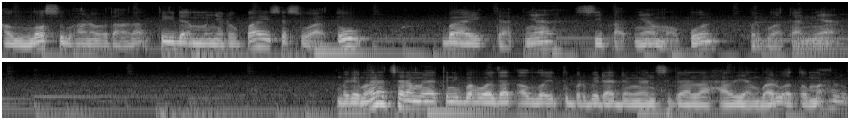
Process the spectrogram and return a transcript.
Allah Subhanahu wa taala tidak menyerupai sesuatu baik datnya, sifatnya maupun perbuatannya. Bagaimana cara meyakini bahwa zat Allah itu berbeda dengan segala hal yang baru atau makhluk?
